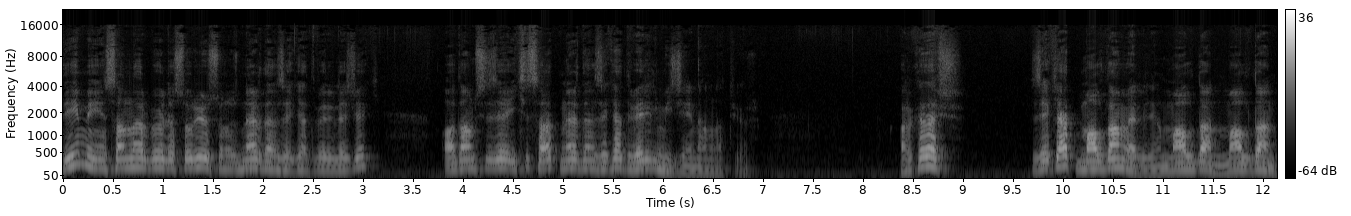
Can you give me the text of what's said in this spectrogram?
değil mi? İnsanlar böyle soruyorsunuz nereden zekat verilecek? Adam size iki saat nereden zekat verilmeyeceğini anlatıyor. Arkadaş, zekat maldan verilir. Maldan, maldan.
